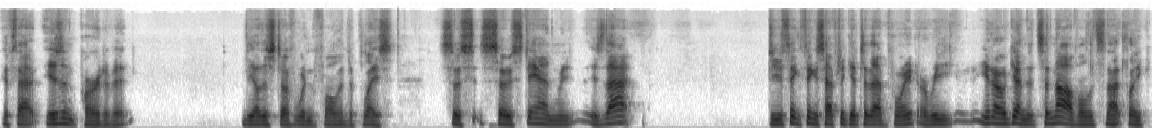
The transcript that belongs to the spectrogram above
if that isn't part of it, the other stuff wouldn't fall into place. So, so Stan, is that? Do you think things have to get to that point? Are we, you know, again, it's a novel. It's not like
